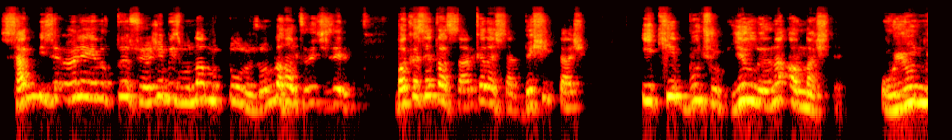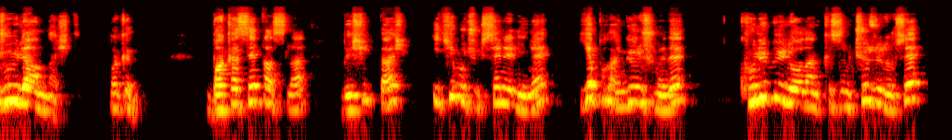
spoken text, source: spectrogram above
Sen bizi öyle yanılttığın sürece biz bundan mutlu oluruz. Onu da altını çizelim. Bakasetas'la arkadaşlar Beşiktaş iki buçuk yıllığına anlaştı. Oyuncuyla anlaştı. Bakın Bakasetas'la Beşiktaş iki buçuk seneliğine yapılan görüşmede kulübüyle olan kısım çözülürse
